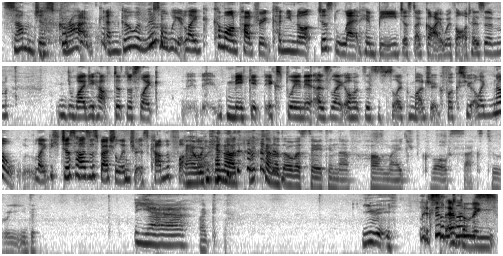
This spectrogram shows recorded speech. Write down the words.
some just crack and go a little weird. Like, come on, Patrick, can you not just let him be just a guy with autism? Why do you have to just like make it explain it as like, oh, this is like magic fucks you? Like, no, like he just has a special interest. Calm the fuck And down. we cannot we cannot overstate enough how much Kvothe sucks to read. Yeah, Like even Like Like, just something. sometimes-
